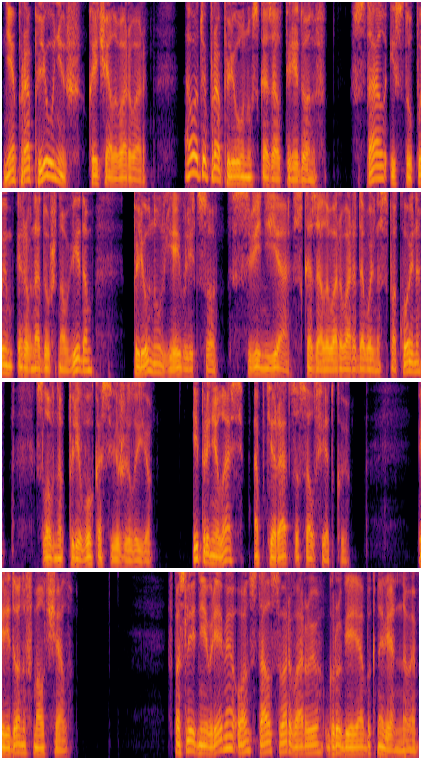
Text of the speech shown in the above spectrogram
«Не проплюнешь!» — кричала Варвара. «А вот и проплюну», — сказал Передонов. Встал и с тупым и равнодушным видом плюнул ей в лицо. «Свинья!» — сказала Варвара довольно спокойно, словно плевок освежил ее. И принялась обтираться салфеткою. Передонов молчал. В последнее время он стал с Варварою грубее обыкновенного.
